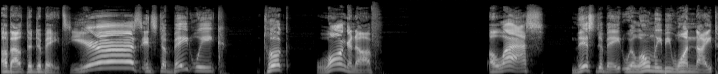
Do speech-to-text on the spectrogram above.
about the debates. Yes, it's debate week. Took long enough. Alas, this debate will only be one night.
